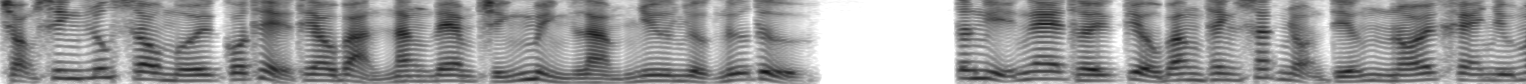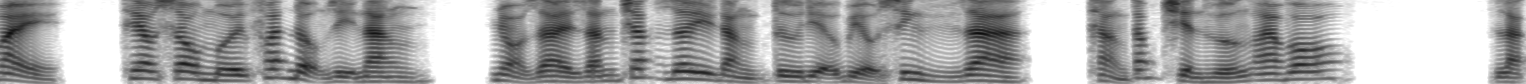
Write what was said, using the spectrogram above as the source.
trọng sinh lúc sau mới có thể theo bản năng đem chính mình làm như nhược nữ tử. Tân Nghị nghe thấy Kiều băng thanh sắc nhọn tiếng nói khẽ như mày, theo sau mới phát động dị năng, nhỏ dài rắn chắc dây đằng từ địa biểu sinh ra, thẳng tắp triển hướng A võ. Lạc.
